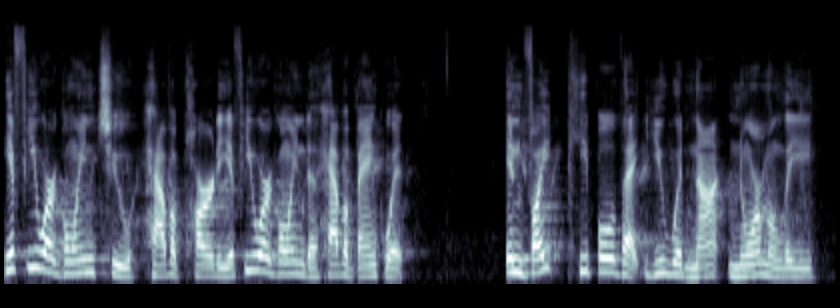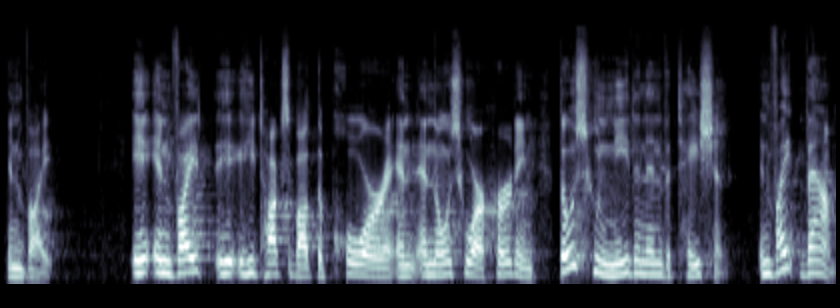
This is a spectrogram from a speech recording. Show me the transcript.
if you are going to have a party, if you are going to have a banquet, invite people that you would not normally invite. Invite, he talks about the poor and, and those who are hurting, those who need an invitation. Invite them.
